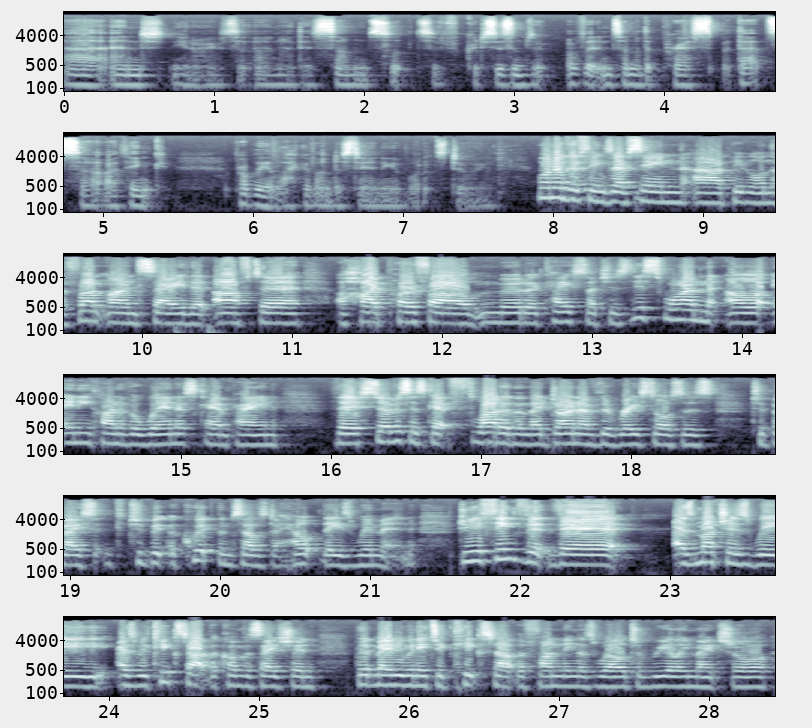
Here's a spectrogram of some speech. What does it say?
Uh, and you know, so I know there's some sorts of criticisms of it in some of the press, but that's uh, I think probably a lack of understanding of what it's doing. One of the things I've seen uh, people on the front line say that after a high profile murder case such as this one or any kind of awareness campaign, their services get flooded and they don't have the resources to base to be, equip themselves to help these women. Do you think that they're as much as we as we kickstart the conversation that maybe we need to kickstart the funding as well to really make sure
